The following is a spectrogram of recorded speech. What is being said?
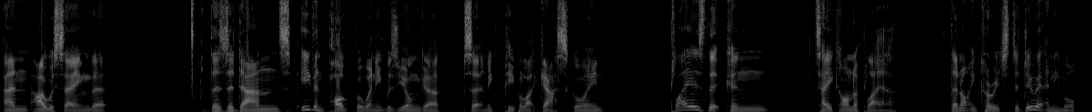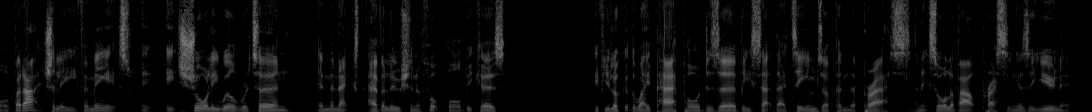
And I was saying that the Zidanes, even Pogba when he was younger, certainly people like Gascoigne, players that can take on a player they're not encouraged to do it anymore. But actually, for me, it's it, it surely will return in the next evolution of football because if you look at the way Pep or De Zerbi set their teams up in the press, and it's all about pressing as a unit.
